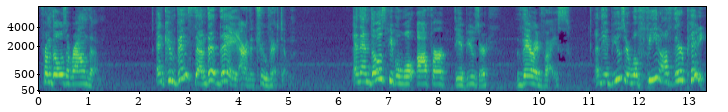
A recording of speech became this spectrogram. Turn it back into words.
from those around them and convince them that they are the true victim. And then those people will offer the abuser their advice. And the abuser will feed off their pity,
